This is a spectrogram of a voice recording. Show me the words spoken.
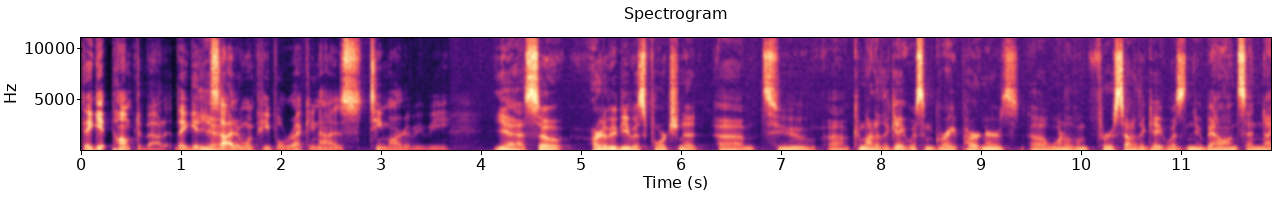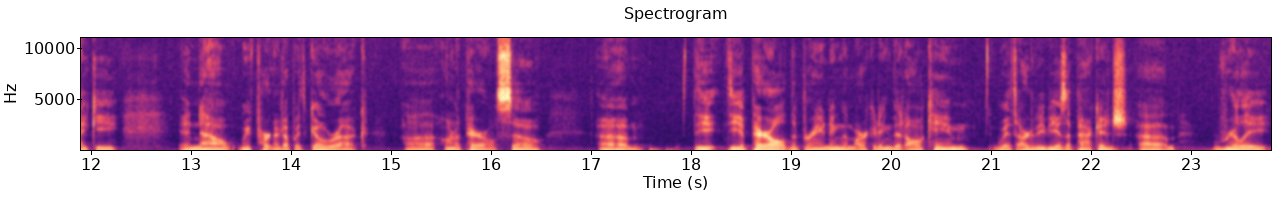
they get pumped about it. They get Yeah. excited when people recognize Team RWB. Yeah, so RWB was fortunate um, to uh, come out of the gate with some great partners. Uh, one of them first out of the gate was New Balance and Nike, and now we've partnered up with GoRuck uh, on apparel. So um, the the apparel, the branding, the marketing that all came with RWB as a package um, really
